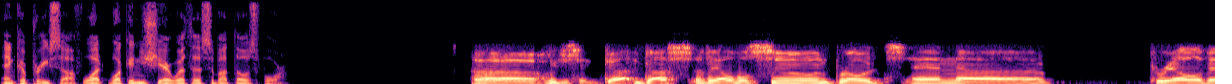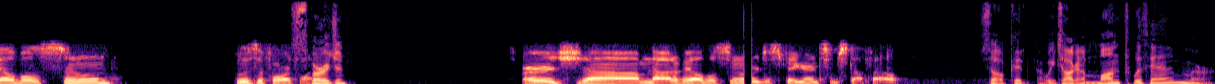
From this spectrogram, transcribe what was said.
and Kaprizov. What what can you share with us about those four? Uh, who'd you say? Gus, Gus available soon. Broads and uh, Kirill available soon. Who's the fourth Spurgeon. one? Spurge. um, not available soon. We're just figuring some stuff out. So, could are we talking a month with him, or?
